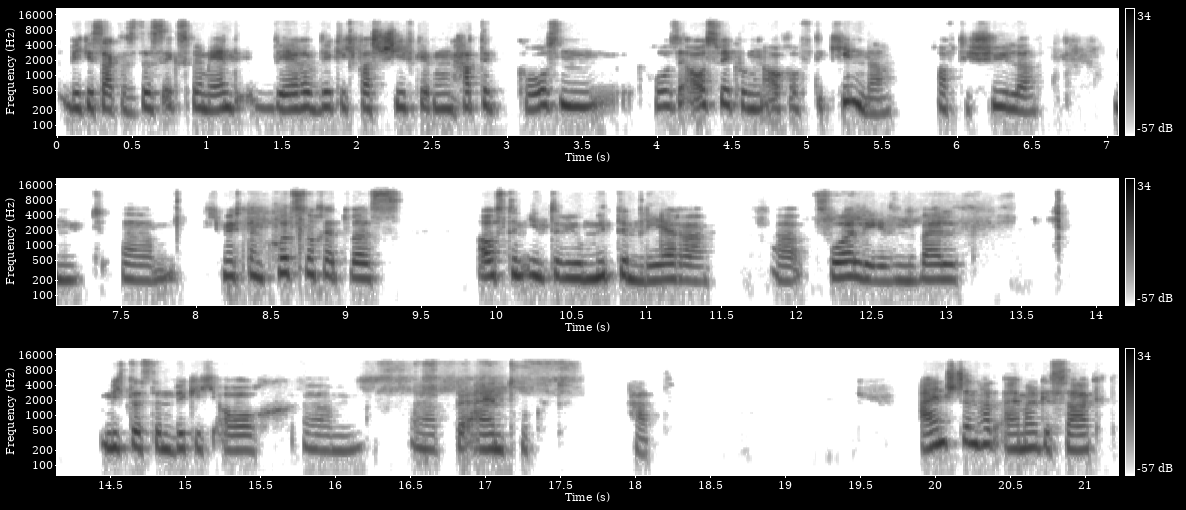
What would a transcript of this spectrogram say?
wie gesagt, also das Experiment wäre wirklich fast schiefgegangen, hatte großen, große Auswirkungen auch auf die Kinder, auf die Schüler. Und ähm, ich möchte dann kurz noch etwas aus dem Interview mit dem Lehrer äh, vorlesen, weil mich das dann wirklich auch ähm, äh, beeindruckt hat. Einstein hat einmal gesagt,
